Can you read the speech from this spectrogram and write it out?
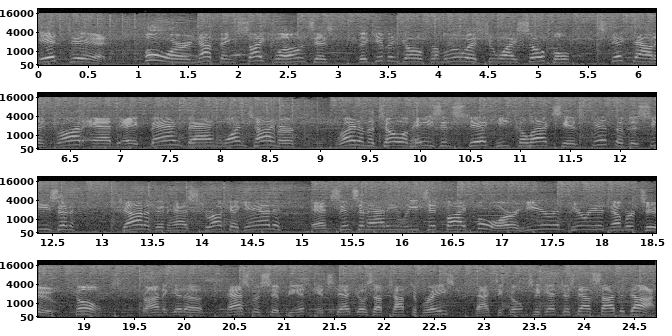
it did. 4 nothing Cyclones as the give and go from Lewis to Wysopal sticked out in front and a bang bang one timer right on the toe of Hazen's stick. He collects his fifth of the season. Jonathan has struck again, and Cincinnati leads it by four here in period number two. Combs trying to get a pass recipient. Instead goes up top to Brace. Back to Combs again just outside the dot.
